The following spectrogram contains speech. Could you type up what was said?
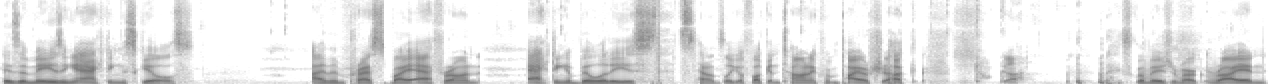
his amazing acting skills. I'm impressed by Afron acting abilities. That sounds like a fucking tonic from Bioshock. Oh God. Exclamation mark. Ryan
